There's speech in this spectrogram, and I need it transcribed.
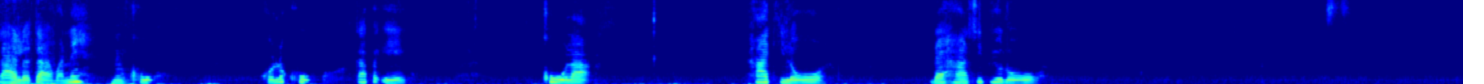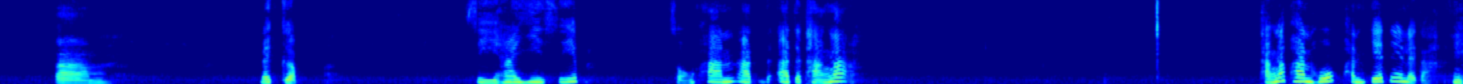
ได้แล้วจ้ะวันนี้หนึ่งคู่คนละคู่กับพระเอกคู่ละห้ากิโล ได้ห้าสิบยูโรอ่า ได้เกือบสี่ห้ายี่สิบสองพันอาจอาจจะถังละถังละพันหกพันเจ็ดนี่แหละจ้ะนี่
